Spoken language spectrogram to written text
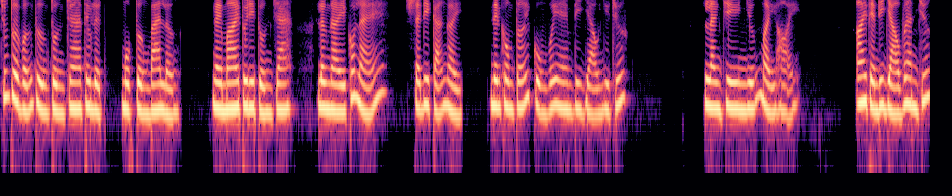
Chúng tôi vẫn thường tuần tra theo lịch một tuần ba lần. Ngày mai tôi đi tuần tra. Lần này có lẽ sẽ đi cả ngày nên không tới cùng với em đi dạo như trước. Làng Chi nhướng mày hỏi. Ai thèm đi dạo với anh chứ?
